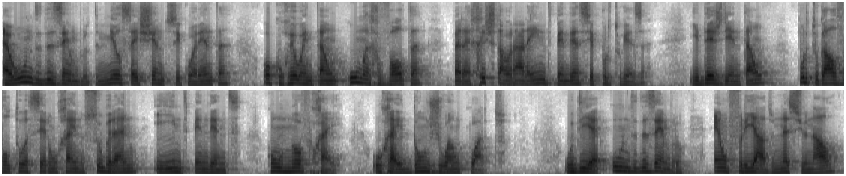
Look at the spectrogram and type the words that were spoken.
A 1 de dezembro de 1640 ocorreu então uma revolta para restaurar a independência portuguesa, e desde então Portugal voltou a ser um reino soberano e independente, com um novo rei, o rei Dom João IV. O dia 1 de dezembro é um feriado nacional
